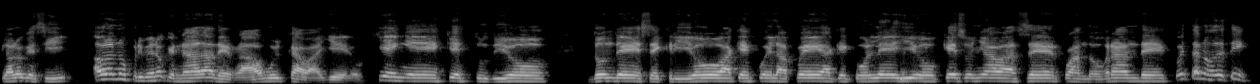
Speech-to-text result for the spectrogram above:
Claro que sí. Háblanos primero que nada de Raúl Caballero. ¿Quién es? ¿Qué estudió? ¿Dónde se crió? ¿A qué escuela fue? ¿A qué colegio? ¿Qué soñaba hacer cuando grande? Cuéntanos de ti.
